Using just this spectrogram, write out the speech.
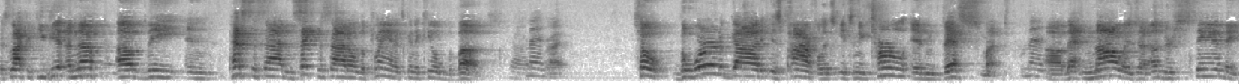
It's like if you get enough of the in pesticide, insecticide on the plant, it's going to kill the bugs. Amen. Right. So the word of God is powerful. It's, it's an eternal investment. Amen. Uh, that knowledge, that understanding.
